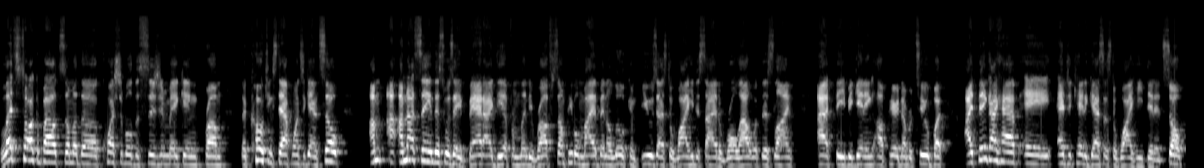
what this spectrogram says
Let's talk about some of the questionable decision making from the coaching staff once again. So I'm I'm not saying this was a bad idea from Lindy Ruff. Some people might have been a little confused as to why he decided to roll out with this line at the beginning of period number two, but I think I have a educated guess as to why he did it. So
